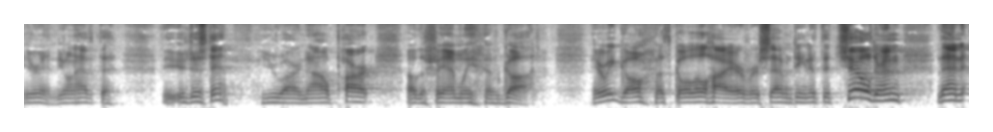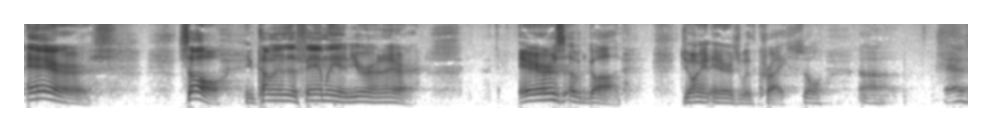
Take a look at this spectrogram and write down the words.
You're in. You don't have to, you're just in. You are now part of the family of God. Here we go. Let's go a little higher. Verse 17. If the children, then heirs. So, you come into the family and you're an heir. Heirs of God. Joint heirs with Christ. So, uh, as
